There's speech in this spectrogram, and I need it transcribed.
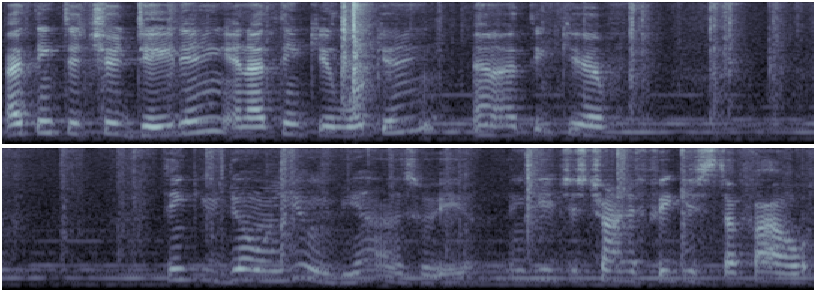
I think that you're dating, and I think you're looking, and I think you're, I think you're doing you. To be honest with you, I think you're just trying to figure stuff out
